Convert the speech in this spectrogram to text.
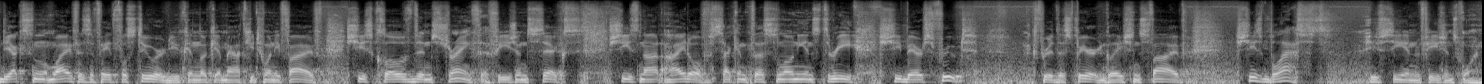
The excellent wife is a faithful steward. You can look at Matthew 25. She's clothed in strength, Ephesians 6. She's not idle, 2 Thessalonians 3. She bears fruit, of the Spirit, Galatians 5. She's blessed, you see in Ephesians 1.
